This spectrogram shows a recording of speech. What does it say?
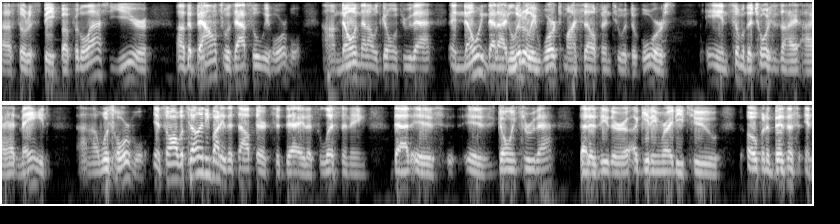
uh, so to speak. But for the last year, uh, the balance was absolutely horrible. Um, knowing that I was going through that and knowing that I literally worked myself into a divorce in some of the choices I, I had made uh, was horrible. And so I would tell anybody that's out there today that's listening that is is going through that, that is either uh, getting ready to open a business and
